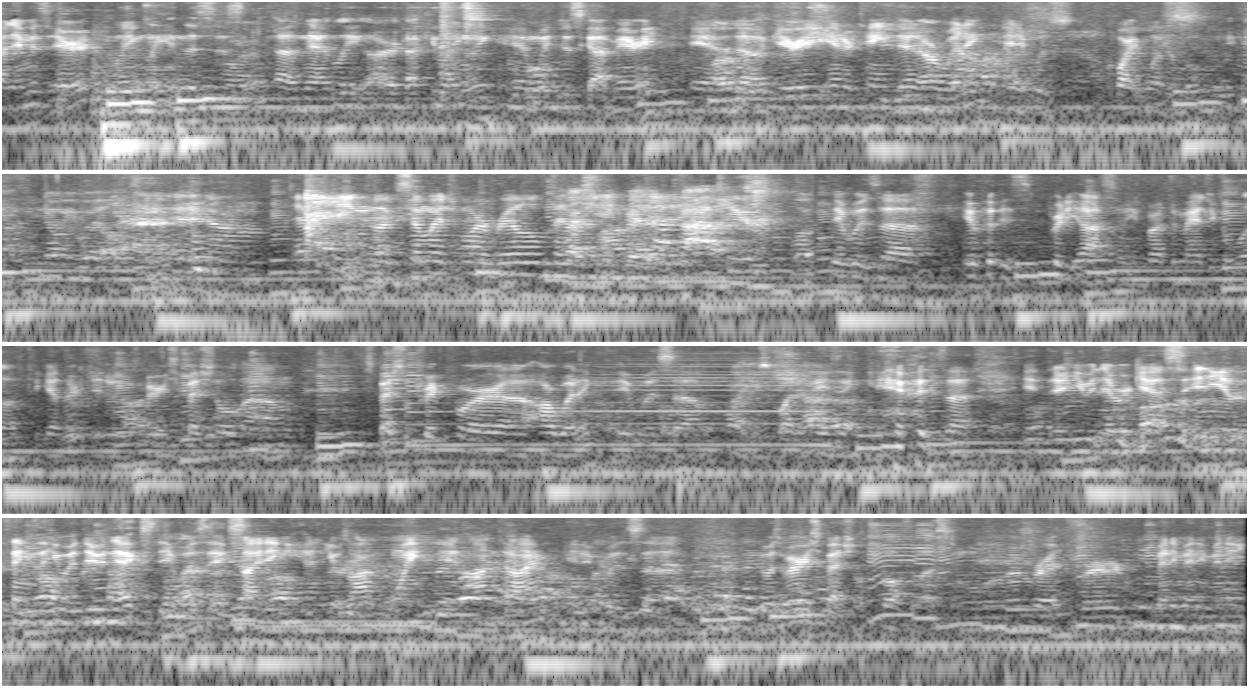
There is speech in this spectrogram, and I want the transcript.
My name is Erik Langley, and this is uh, Natalie Arakaki Langley, and we just got married. And uh, Gary entertained at our wedding, and it was quite wonderful. You know me well. and um, everything looked so much more real than she really to. It was uh, it was pretty awesome. He brought the magic of love together. It was very special um, special trick for uh, our wedding. It was um, it was quite amazing. It was uh, it, you would never guess any of the things that he would do next. It was exciting, and he was on point and on time, and it was uh, it was very special to both of us, and we'll remember it for many, many, many.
